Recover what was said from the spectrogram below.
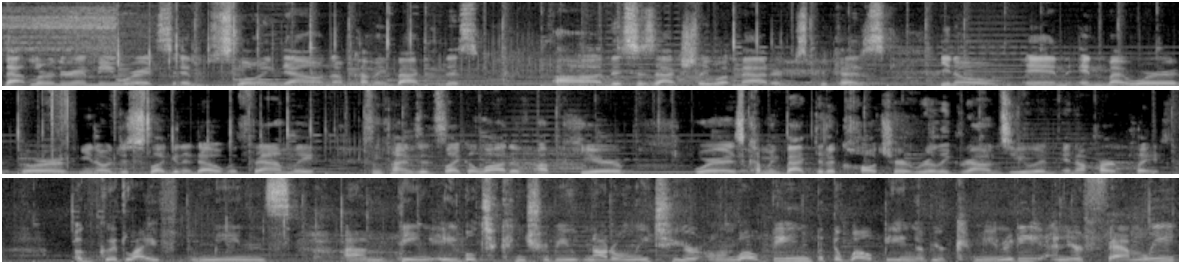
that learner in me where it's, it's slowing down, I'm coming back to this ah, this is actually what matters because you know, in, in my work or, you know, just slugging it out with family. Sometimes it's like a lot of up here, whereas coming back to the culture, it really grounds you in, in a heart place. A good life means um, being able to contribute not only to your own well-being, but the well-being of your community and your family.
